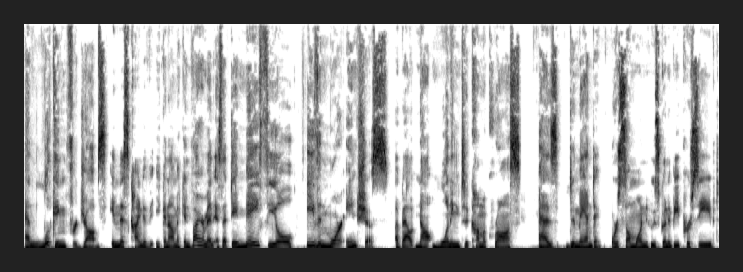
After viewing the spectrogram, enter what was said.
and looking for jobs in this kind of economic environment is that they may feel even more anxious about not wanting to come across as demanding or someone who's going to be perceived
